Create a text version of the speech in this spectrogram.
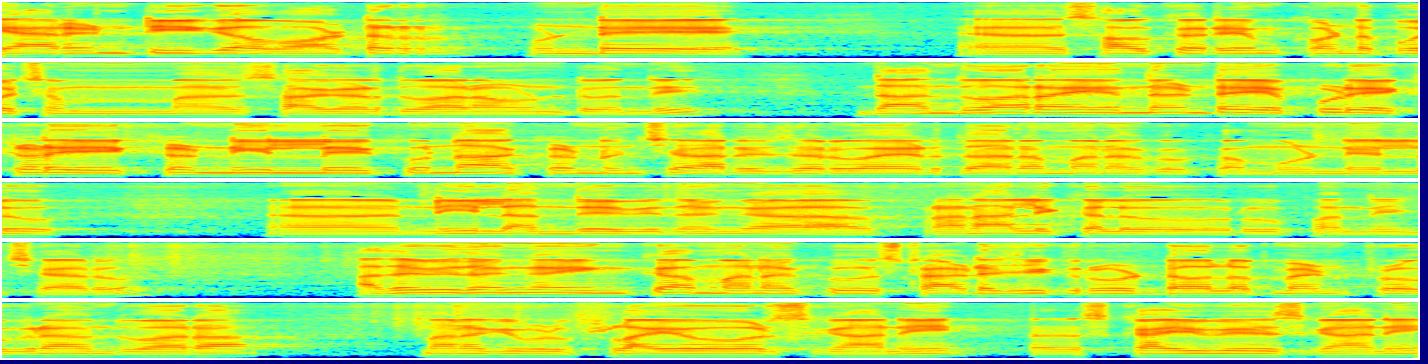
గ్యారంటీగా వాటర్ ఉండే సౌకర్యం కొండపోచమ్మ సాగర్ ద్వారా ఉంటుంది. దాని ద్వారా ఏంటంటే ఎప్పుడు ఎక్కడ ఎక్కడ నీళ్ళు లేకున్నా అక్కడ నుంచి ఆ రిజర్వాయర్ ద్వారా మనకు ఒక మూడు నెలలు నీళ్ళు అందే విధంగా ప్రణాళికలు రూపొందించారు. అదేవిధంగా ఇంకా మనకు స్ట్రాటజిక్ రోడ్ డెవలప్మెంట్ ప్రోగ్రామ్ ద్వారా మనకి ఇప్పుడు ఫ్లైఓవర్స్ కానీ స్కైవేస్ కానీ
